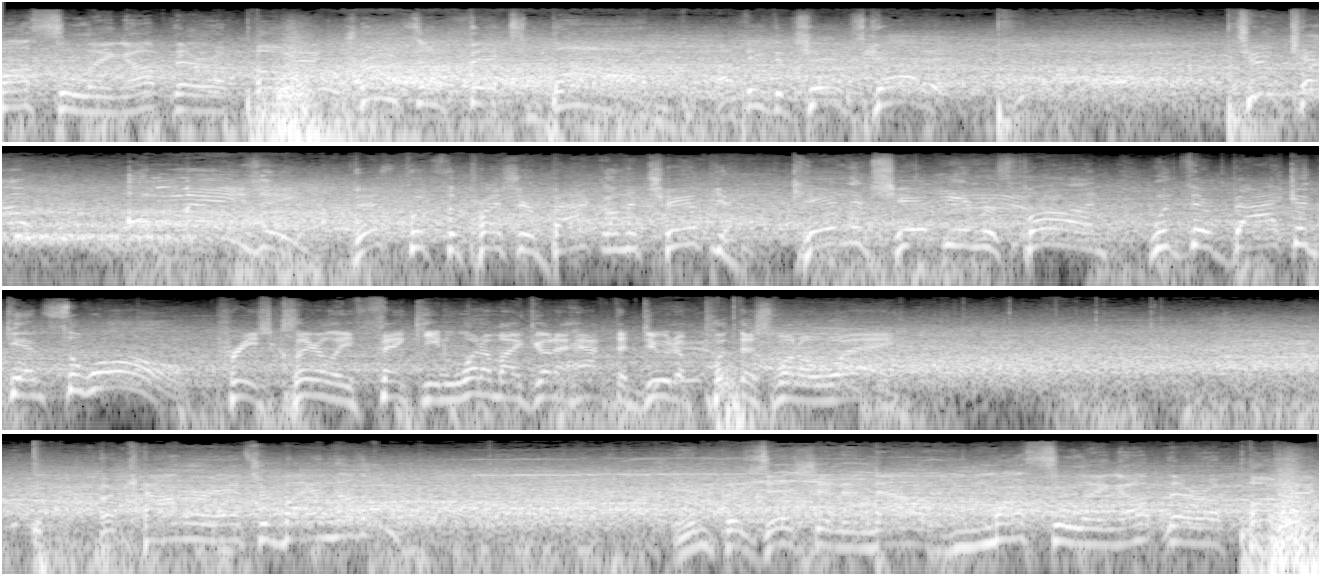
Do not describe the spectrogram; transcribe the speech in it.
muscling up their opponent. Crucifix bomb. I think the champ's got it. Two count. Amazing! This puts the pressure back on the champion. Can the champion respond with their back against the wall? Priest clearly thinking, what am I going to have to do to put this one away? A counter answered by another. In position and now muscling up their opponent.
